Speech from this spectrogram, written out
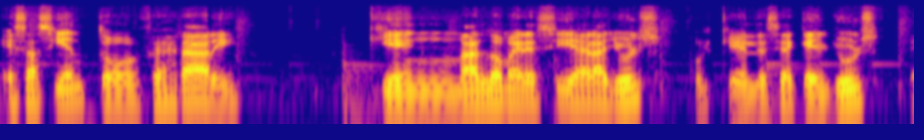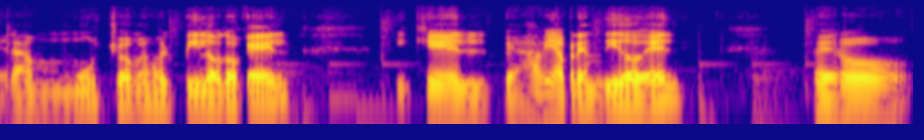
ese asiento en Ferrari, quien más lo merecía era Jules, porque él decía que Jules era mucho mejor piloto que él y que él pues, había aprendido de él. Pero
